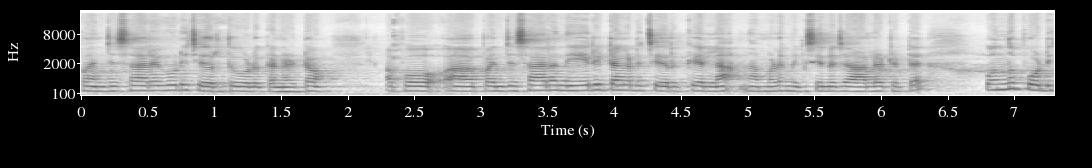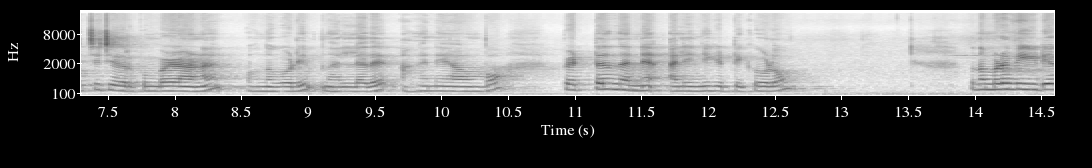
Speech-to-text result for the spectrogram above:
പഞ്ചസാര കൂടി ചേർത്ത് കൊടുക്കണം കേട്ടോ. അപ്പോൾ പഞ്ചസാര നേരിട്ട് അങ്ങോട്ട് ചേർക്കുകയല്ല. നമ്മൾ മിക്സിന്റെ ജാറിലിട്ടിട്ട് ഒന്ന് പൊടിച്ച് ചേർക്കുമ്പോഴാണ് ഒന്നുകൂടി നല്ലത്. അങ്ങനെയാവുമ്പോൾ പെട്ടെന്ന് തന്നെ അലിഞ്ഞ് കിട്ടിക്കോളും. അപ്പോൾ നമ്മുടെ വീഡിയോ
